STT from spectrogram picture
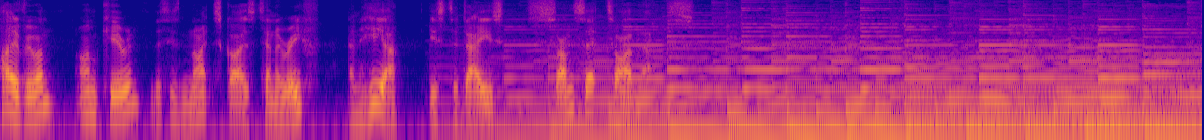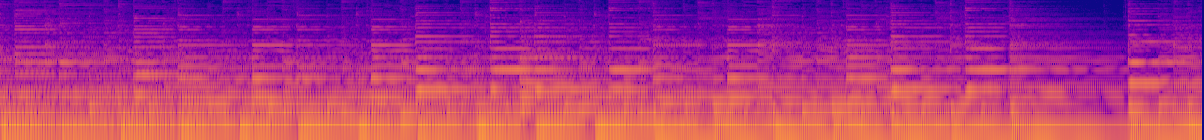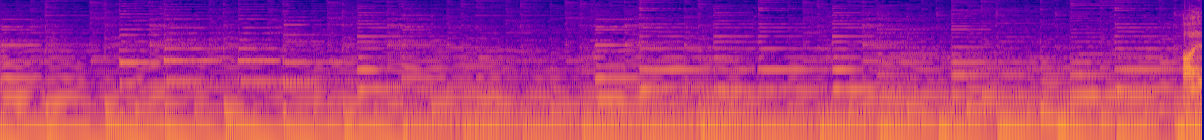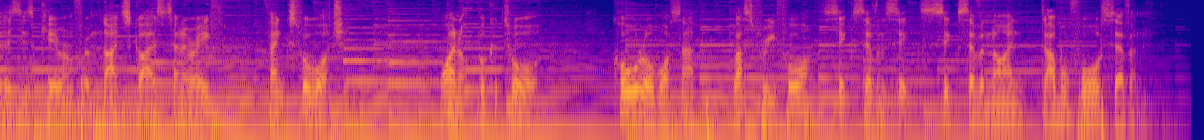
Hi everyone, I'm Kieran. This is Night Skies Tenerife, and here is today's sunset time lapse. Hi, this is Kieran from Night Skies Tenerife. Thanks for watching. Why not book a tour? Call or WhatsApp plus 34 676 679 447.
